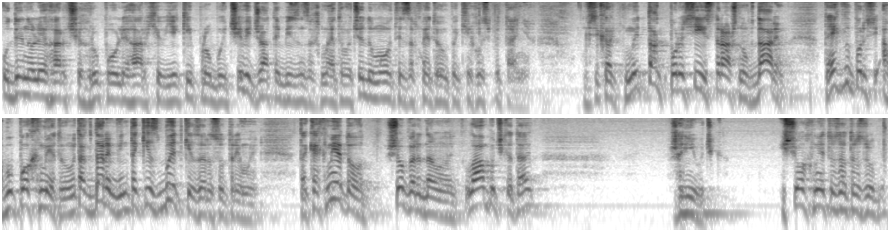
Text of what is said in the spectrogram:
Один олігарх чи група олігархів, які пробують чи віджати бізнес Ахметова, чи домовитися з Ахметовим по якихось питаннях. Всі кажуть, ми так по Росії страшно вдаримо. Та як ви по Росії? Або по Ахметову, ми так вдаримо, він такі збитки зараз отримує. Так Ахметов, що перед нами? Лампочка, так? Жанівочка. І що Ахметов завтра зробить?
